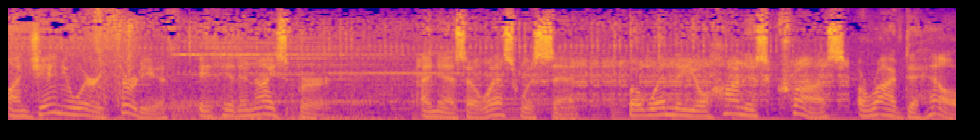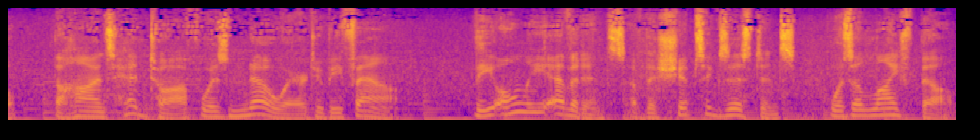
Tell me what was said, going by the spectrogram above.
On January 30th, it hit an iceberg. An SOS was sent, but when the Johannes Krüss arrived to help, the Hans Hedtoft was nowhere to be found. The only evidence of the ship's existence was a lifebelt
